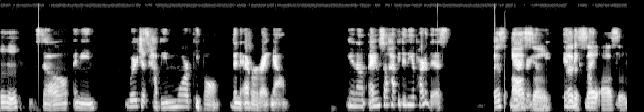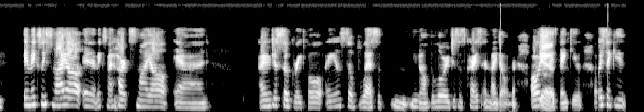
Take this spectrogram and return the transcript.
Mm-hmm. So, I mean, we're just helping more people than ever right now. You know, I'm so happy to be a part of this. That's very, awesome. Very that is so my, awesome. It makes me smile and it makes my heart smile. And I am just so grateful. I am so blessed. With, mm, you know, the Lord Jesus Christ and my donor. Always yes. say thank you. Always thank you.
